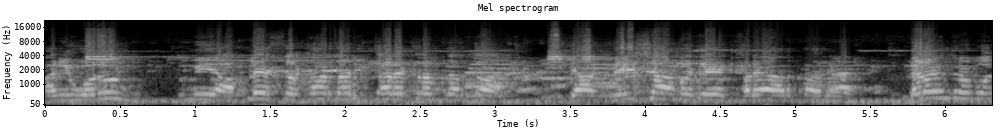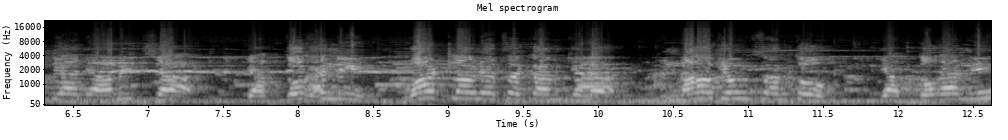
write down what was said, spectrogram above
आणि वरून तुम्ही आपले सरकारदारी कार्यक्रम करता या देशामध्ये खऱ्या अर्थानं नरेंद्र मोदी आणि अमित शहा या दोघांनी वाट लावण्याचं काम केलं. नाव घेऊन सांगतो या दोघांनी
